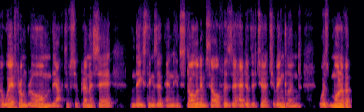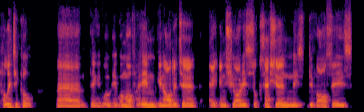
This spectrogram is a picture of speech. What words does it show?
away from Rome, the Act of Supremacy, and these things, and, and installing himself as the head of the Church of England was more of a political um, thing. It was, it was more for him in order to uh, ensure his succession, his divorces,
